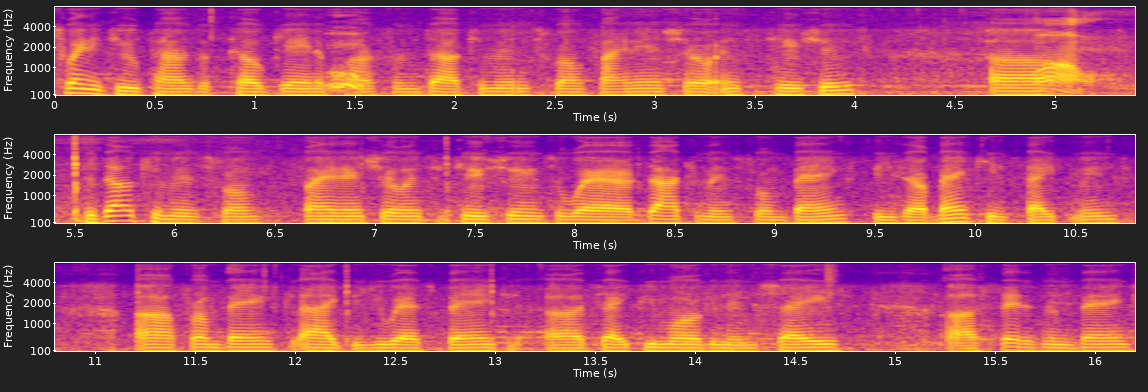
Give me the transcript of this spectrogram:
22 pounds of cocaine Ooh. apart from documents from financial institutions. Uh, Wow. the documents from financial institutions were documents from banks. These are banking statements uh, from banks like the U.S. Bank, uh, J.P. Morgan and Chase, uh, Citizen Bank,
